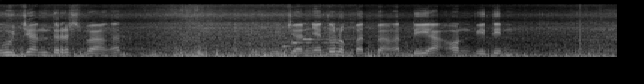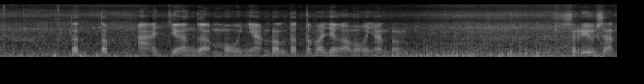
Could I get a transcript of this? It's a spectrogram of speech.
hujan deras banget. Hujannya itu lebat banget dia on bitin. Tetep aja nggak mau nyantol tetep aja nggak mau nyantol. Seriusan.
